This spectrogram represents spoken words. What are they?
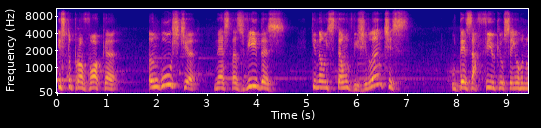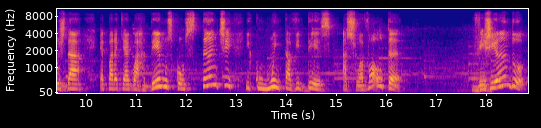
Isto provoca angústia nestas vidas que não estão vigilantes. O desafio que o Senhor nos dá é para que aguardemos constante e com muita avidez a sua volta, vigiando.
